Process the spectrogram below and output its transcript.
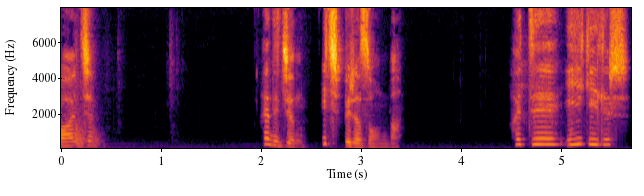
Tuğba'cığım. Hadi canım iç biraz ondan. Hadi iyi gelir.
